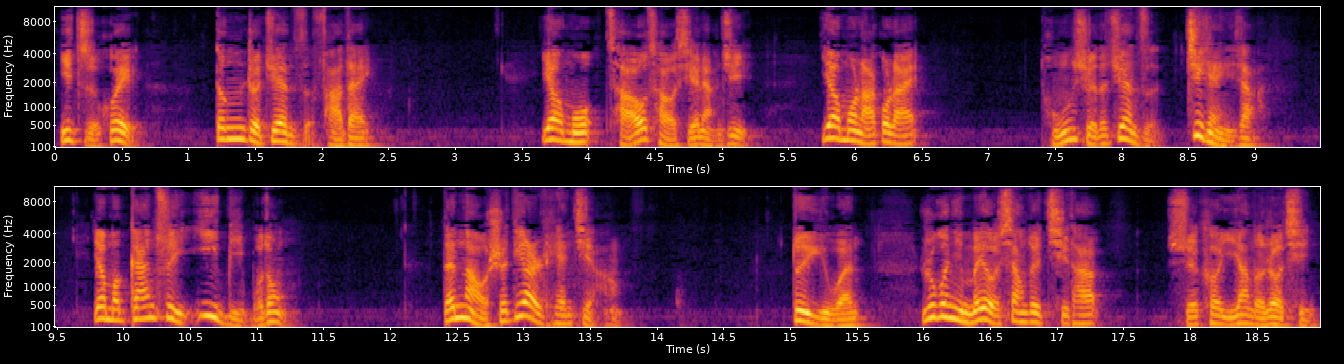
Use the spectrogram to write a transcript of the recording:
你只会瞪着卷子发呆，要么草草写两句，要么拿过来同学的卷子借鉴一下，要么干脆一笔不动，等老师第二天讲。对语文，如果你没有像对其他学科一样的热情，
